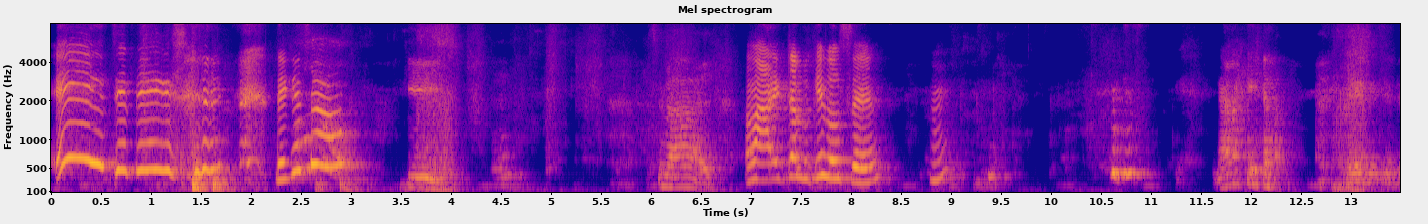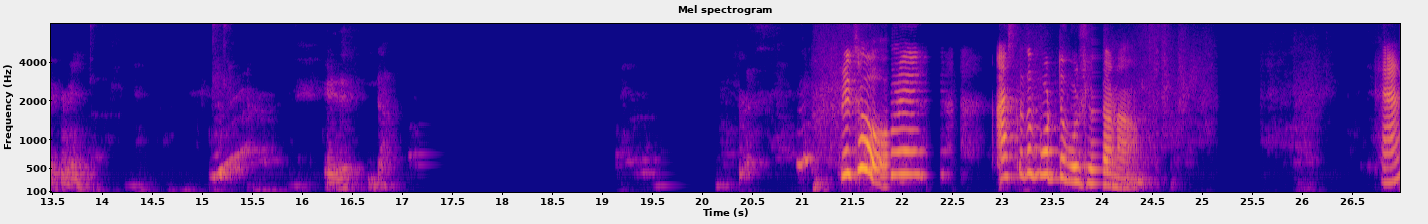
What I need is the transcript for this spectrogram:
এই যে গেছে। দেখেছ? কি? আমার আরেকটা লুকিয়ে ফেলছে। হুম? পৃথু তুমি আজকে তো পড়তে বসল না হ্যাঁ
